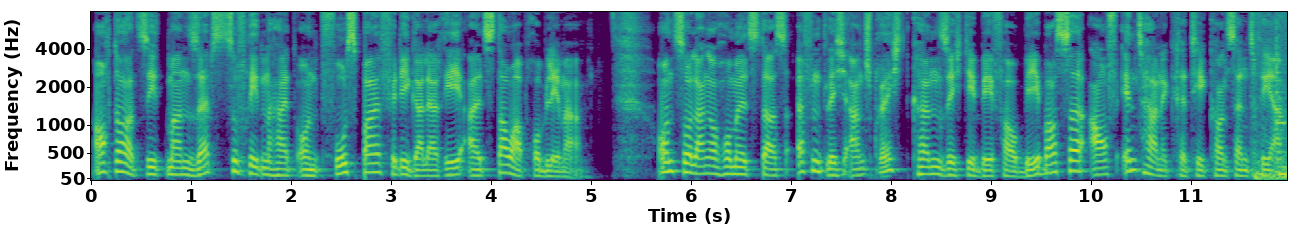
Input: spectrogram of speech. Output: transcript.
Auch dort sieht man Selbstzufriedenheit und Fußball für die Galerie als Dauerprobleme. Und solange Hummels das öffentlich anspricht, können sich die BVB-Bosse auf interne Kritik konzentrieren.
